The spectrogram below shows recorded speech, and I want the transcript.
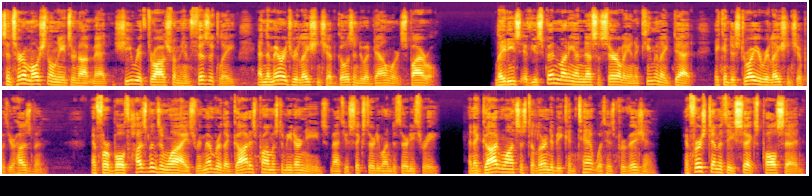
Since her emotional needs are not met, she withdraws from him physically, and the marriage relationship goes into a downward spiral. Ladies, if you spend money unnecessarily and accumulate debt, it can destroy your relationship with your husband. And for both husbands and wives, remember that God has promised to meet our needs, Matthew 6:31 to 33, and that God wants us to learn to be content with his provision. In 1 Timothy 6, Paul said,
